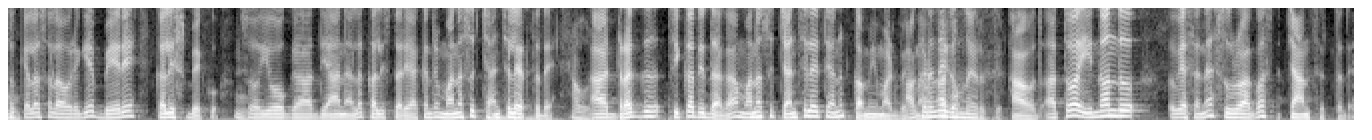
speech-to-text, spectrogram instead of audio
ಸೊ ಕೆಲವು ಸಲ ಅವರಿಗೆ ಬೇರೆ ಕಲಿಸಬೇಕು. ಸೊ ಯೋಗ ಧ್ಯಾನ ಎಲ್ಲ ಕಲಿಸ್ತಾರೆ. ಯಾಕಂದ್ರೆ ಮನಸ್ಸು ಚಂಚಲ ಇರ್ತದೆ. ಆ ಡ್ರಗ್ ಸಿಕ್ಕದಿದ್ದಾಗ ಮನಸ್ಸು ಚಂಚಲತೆಯನ್ನು ಕಮ್ಮಿ ಮಾಡಬೇಕು ಹೌದು. ಅಥವಾ ಇನ್ನೊಂದು ವ್ಯಸನ ಶುರು ಆಗೋ ಚಾನ್ಸ್ ಇರ್ತದೆ.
